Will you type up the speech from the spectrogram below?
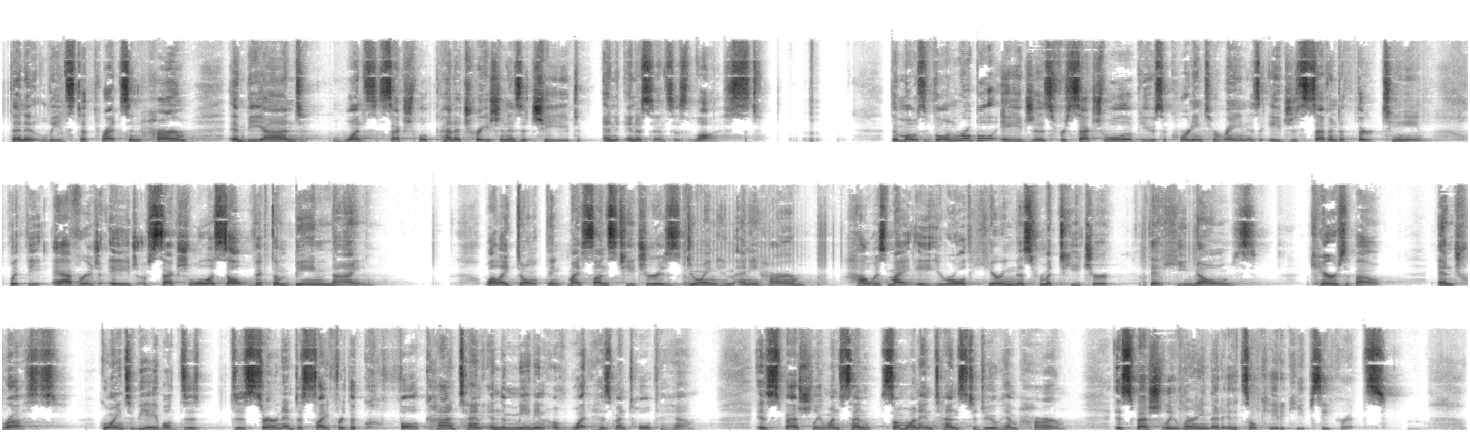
Then it leads to threats and harm and beyond once sexual penetration is achieved and innocence is lost. The most vulnerable ages for sexual abuse, according to RAINN, is ages 7 to 13, with the average age of sexual assault victim being 9. While I don't think my son's teacher is doing him any harm, how is my eight year old hearing this from a teacher that he knows, cares about, and trusts, going to be able to discern and decipher the full content and the meaning of what has been told to him, especially when someone intends to do him harm, especially learning that it's okay to keep secrets.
